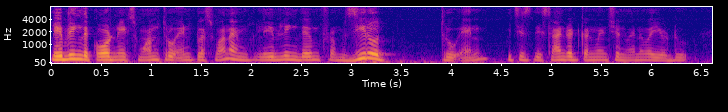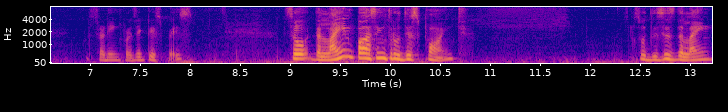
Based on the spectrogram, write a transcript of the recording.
labeling the coordinates 1 through n plus 1 I am labeling them from 0 through n which is the standard convention whenever you do studying projective space. So the line passing through this point so this is the line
